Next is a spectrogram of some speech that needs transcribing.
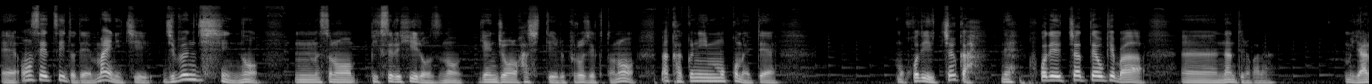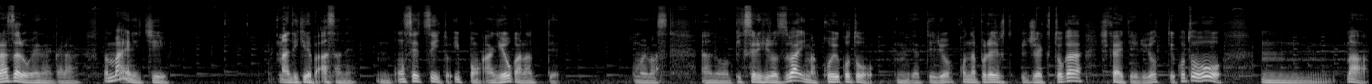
えー、音声ツイートで毎日自分自身の、うん、そのピクセルヒーローズの現状を走っているプロジェクトの、まあ、確認も込めてもうここで言っちゃうか。ね。ここで言っちゃっておけば何て言うのかな。やらざるを得ないから、まあ、毎日まあできれば朝ね、うん、音声ツイート1本あげようかなって思います。あのピクセルヒーローズは今こういうことを、うん、やっているよ。こんなプロジェクトが控えているよっていうことをうんまあ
